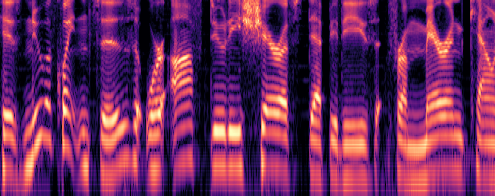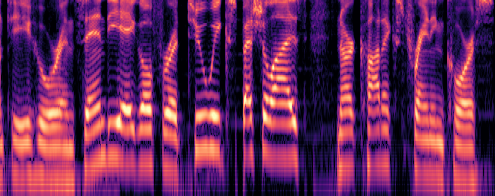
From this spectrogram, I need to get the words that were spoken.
his new acquaintances were off duty sheriff's deputies from Marin County who were in San Diego for a two week specialized narcotics training course.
